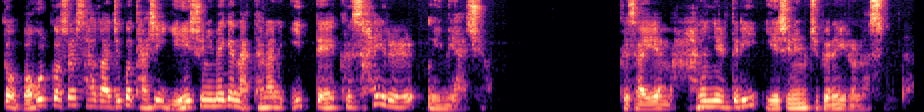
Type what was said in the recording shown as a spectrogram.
또 먹을 것을 사가지고 다시 예수님에게 나타나는 이때 그 사이를 의미하죠. 그 사이에 많은 일들이 예수님 주변에 일어났습니다.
